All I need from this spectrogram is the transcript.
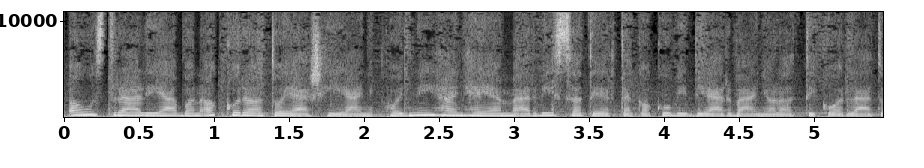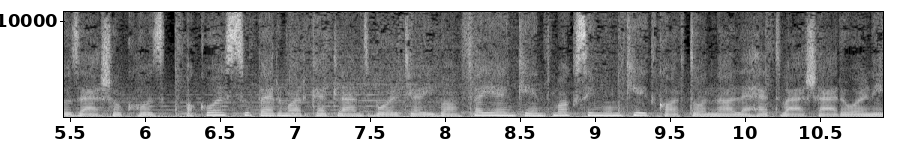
Ausztráliában akkora a tojáshiány, hogy néhány helyen már visszatértek a Covid járvány alatti korlátozásokhoz. A Coles Supermarket láncboltjaiban fejenként maximum két kartonnal lehet vásárolni,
